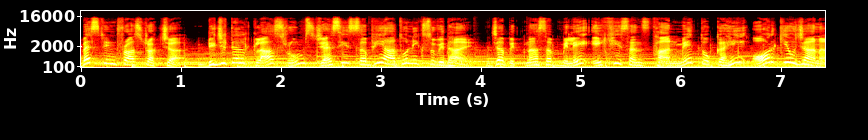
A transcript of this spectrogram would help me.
best infrastructure digital classrooms जैसी सभी आधुनिक सुविधाएं। जब इतना सब मिले एक ही संस्थान में तो कहीं और क्यों जाना?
